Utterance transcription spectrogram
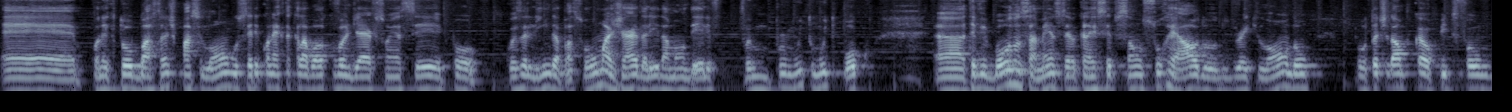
É, conectou bastante passe longo. Se ele conecta aquela bola com o Van Jefferson, ia ser pô, coisa linda. Passou uma jarda ali da mão dele, foi por muito, muito pouco. Uh, teve bons lançamentos, teve aquela recepção surreal do, do Drake London. O touchdown pro Kyle Pitts foi um,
